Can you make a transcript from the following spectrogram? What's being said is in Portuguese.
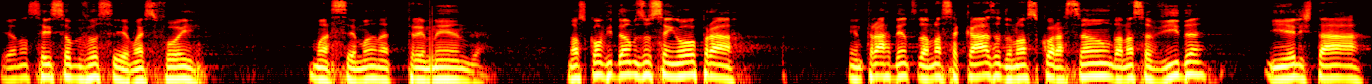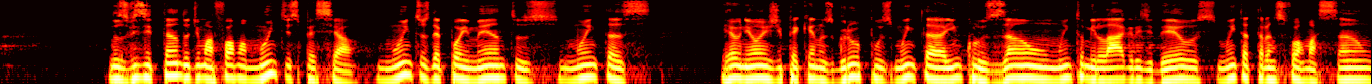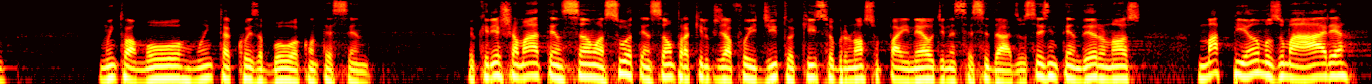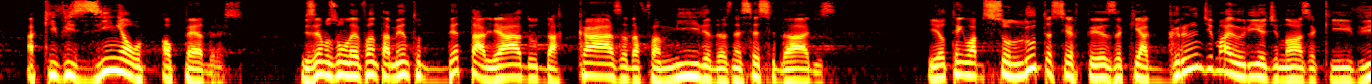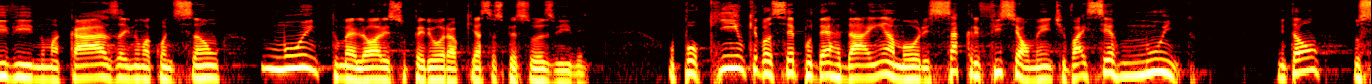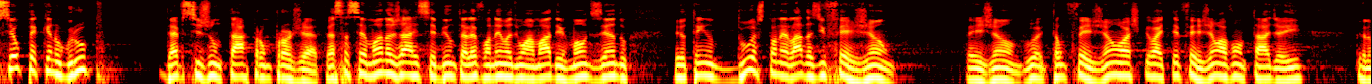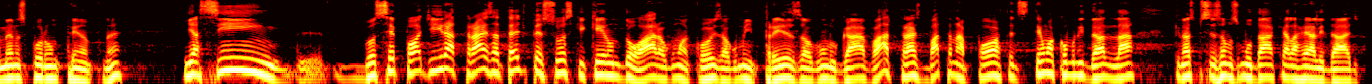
Eu não sei sobre você, mas foi uma semana tremenda. Nós convidamos o Senhor para entrar dentro da nossa casa, do nosso coração, da nossa vida, e Ele está nos visitando de uma forma muito especial. Muitos depoimentos, muitas reuniões de pequenos grupos, muita inclusão, muito milagre de Deus, muita transformação muito amor, muita coisa boa acontecendo. Eu queria chamar a atenção, a sua atenção para aquilo que já foi dito aqui sobre o nosso painel de necessidades. Vocês entenderam? Nós mapeamos uma área aqui vizinha ao, ao Pedras. Fizemos um levantamento detalhado da casa, da família, das necessidades. E eu tenho absoluta certeza que a grande maioria de nós aqui vive numa casa e numa condição muito melhor e superior ao que essas pessoas vivem. O pouquinho que você puder dar em amor e sacrificialmente vai ser muito. Então, o seu pequeno grupo deve se juntar para um projeto. Essa semana eu já recebi um telefonema de um amado irmão dizendo: Eu tenho duas toneladas de feijão. Feijão, duas, então feijão, eu acho que vai ter feijão à vontade aí, pelo menos por um tempo, né? E assim, você pode ir atrás até de pessoas que queiram doar alguma coisa, alguma empresa, algum lugar, vá atrás, bata na porta, diz, tem uma comunidade lá que nós precisamos mudar aquela realidade.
